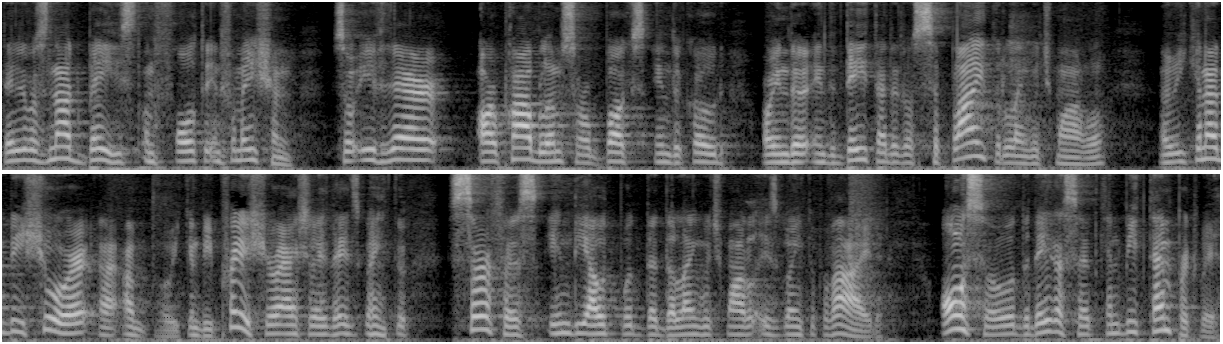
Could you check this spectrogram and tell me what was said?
that it was not based on faulty information. So if there are problems or bugs in the code or in the, in the data that was supplied to the language model, uh, we cannot be sure, uh, um, we can be pretty sure actually that it's going to surface in the output that the language model is going to provide. Also, the data set can be tampered with.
